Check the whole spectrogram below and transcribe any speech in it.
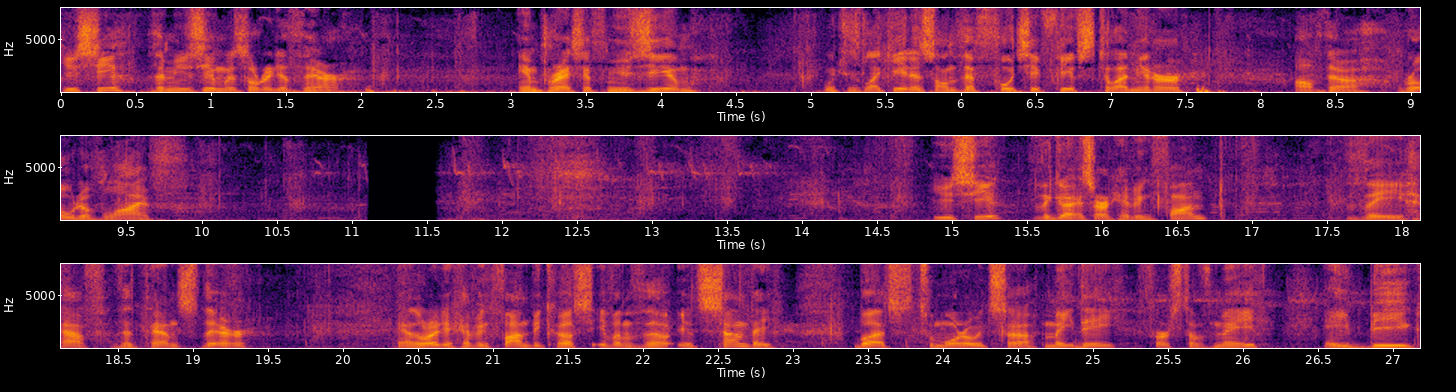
You see the museum is already there. Impressive museum which is located on the 45th kilometer of the road of life. You see the guys are having fun. They have the tents there and already having fun because even though it's sunday but tomorrow it's uh, may day 1st of may a big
